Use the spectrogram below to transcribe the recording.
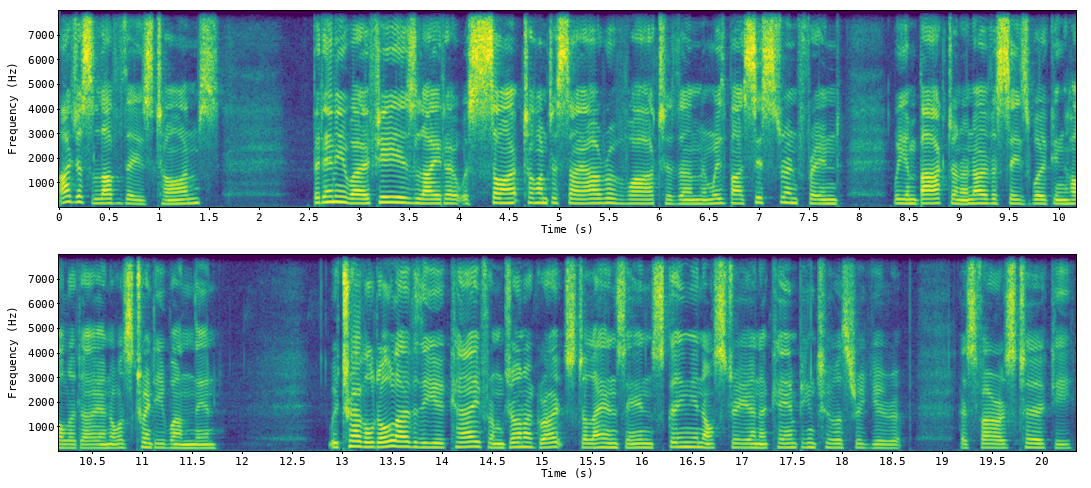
I just love these times. But anyway, a few years later, it was time to say au revoir to them, and with my sister and friend, we embarked on an overseas working holiday, and I was 21 then. We travelled all over the UK, from John O'Groats to Land's End, skiing in Austria, and a camping tour through Europe, as far as Turkey.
